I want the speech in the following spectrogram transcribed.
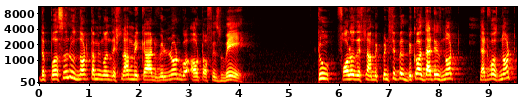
the person who's not coming on the Islamic card will not go out of his way to follow the Islamic principles because that is not that was not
